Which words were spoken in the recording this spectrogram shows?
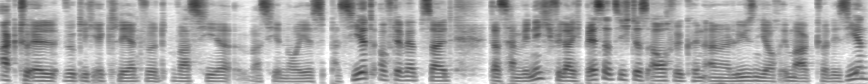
aktuell wirklich erklärt wird, was hier, was hier Neues passiert auf der Website. Das haben wir nicht. Vielleicht bessert sich das auch. Wir können Analysen ja auch immer aktualisieren,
